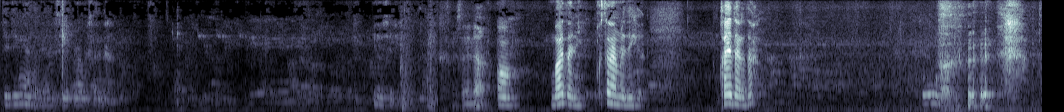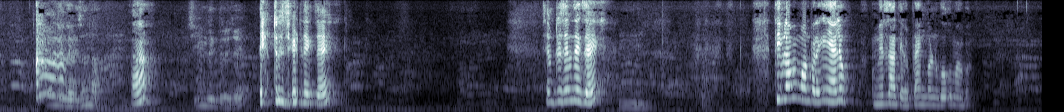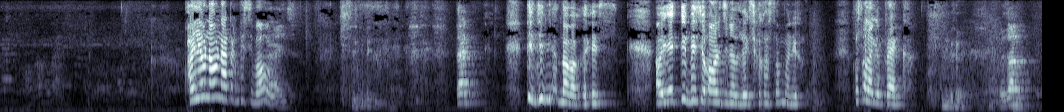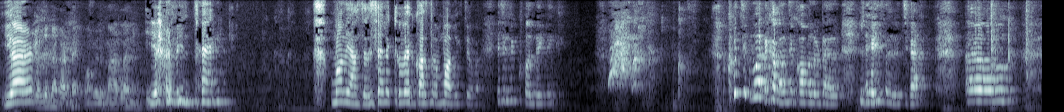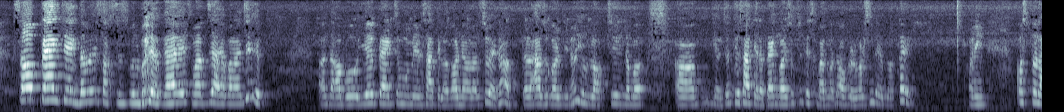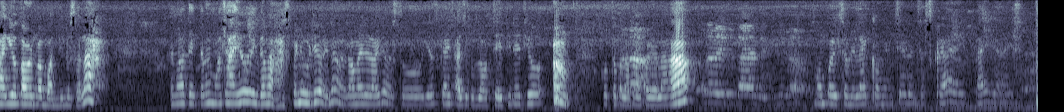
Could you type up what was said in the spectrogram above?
त्यति नै होइन? अँ भयो त नि कस्तो राम्रो देख्यो। खै त त। रहेछ नि त। सेम टु सेम तिमीलाई पनि मन पऱ्यो कि यहाँ ल्याउ मेरो साथीहरू प्लान गर्नु गएकोमा अब खै ल्याउ न हौ नाटक बेसी भयो Guys. That त्यो तिमी याद नभएको अब यति बेसी ओरिजिनल देख्छ कसम भनेको कस्तो लाग्यो प्र्याङ्क जानु यार यार मम्मी हाँसेर सेलेक्ट भयो कसम मम्मीको छेउमा यसरी खोल्दै थिएँ कि कुन चाहिँ मरेको मान्छे कपाल उठाएर ल्याइसकेर छ्या सो प्र्याङ्क चाहिँ एकदमै सक्सेसफुल भयो गाइस मजा आयो मलाई चाहिँ अन्त अब यही प्र्याङ्क चाहिँ म मेरो साथीहरूलाई गर्नेवाला छु होइन तर आज गर्दिनँ यो भ्लग चाहिँ जब के भन्छ त्यो साथीहरूलाई प्र्याङ्क गरिसक्छु त्यसको बादमा चाहिँ अपलोड गर्छु नि त यो भ्लग चाहिँ अनि कस्तो लाग्यो कमेन्टमा भनिदिनुहोस् होला। अनि मलाई त एकदमै मजा आयो एकदमै हाँस पनि उठ्यो होइन रमाइलो लाग्यो। सो यस गाइस आजको भ्लग चाहिँ यति नै थियो। होप तपाईँलाई मन पऱ्यो होला हाँ? मन परेको छ भने like comment share and subscribe bye guys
